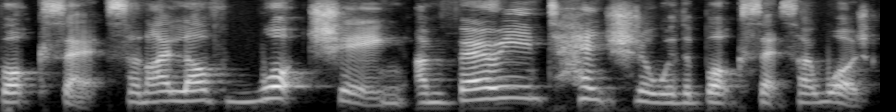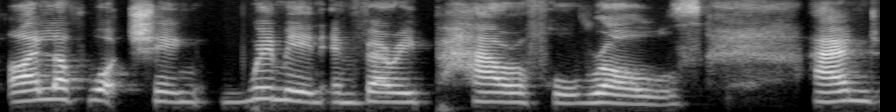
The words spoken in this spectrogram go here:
box sets and I love watching. I'm very intentional with the box sets I watch. I love watching women in very powerful roles. And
